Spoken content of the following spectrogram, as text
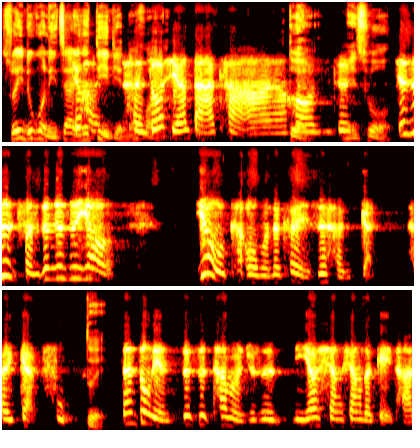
所以如果你在意是地点的话，很多喜欢打卡啊，然后没错，就是反正就是要，因为我看我们的客人也是很敢，很敢付。对，但重点就是他们就是你要香香的给他，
